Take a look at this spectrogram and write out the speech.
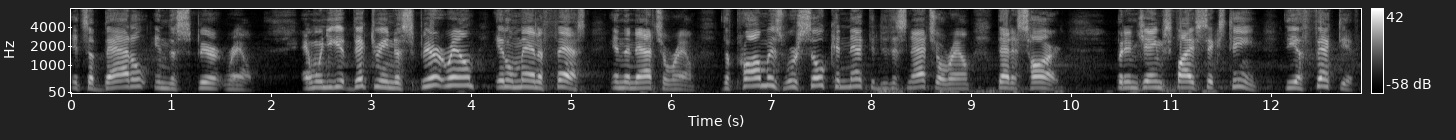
It's a battle in the spirit realm. And when you get victory in the spirit realm, it'll manifest in the natural realm. The problem is we're so connected to this natural realm that it's hard. But in James 5:16, the effective,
